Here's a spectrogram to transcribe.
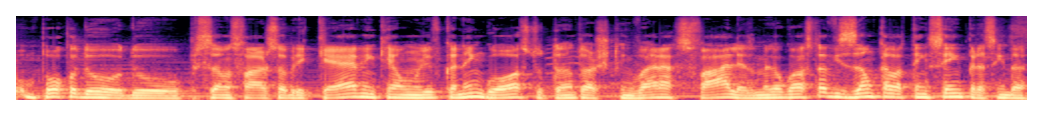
um pouco do, do, Precisamos falar sobre Kevin, que é um livro que eu nem gosto tanto, acho que tem várias falhas, mas eu gosto da visão que ela tem sempre, assim, da,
